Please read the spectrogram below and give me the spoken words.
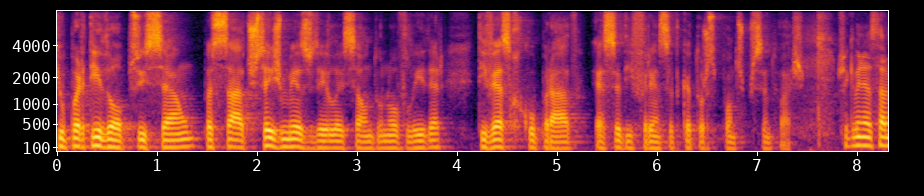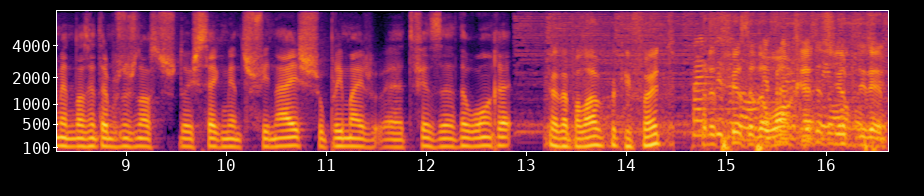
que o partido da oposição, passados seis meses da eleição do novo líder, tivesse recuperado essa diferença de 14 pontos percentuais. Joaquim Mineiro Sarmento, nós entramos nos nossos dois segmentos finais. O primeiro, a defesa da honra. Cada palavra para que efeito? Para a defesa da honra, Sr. Presidente.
